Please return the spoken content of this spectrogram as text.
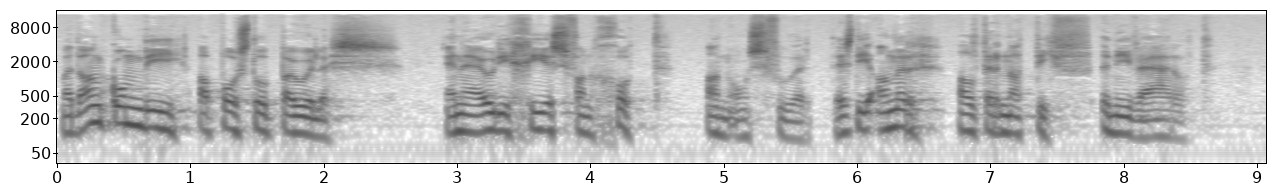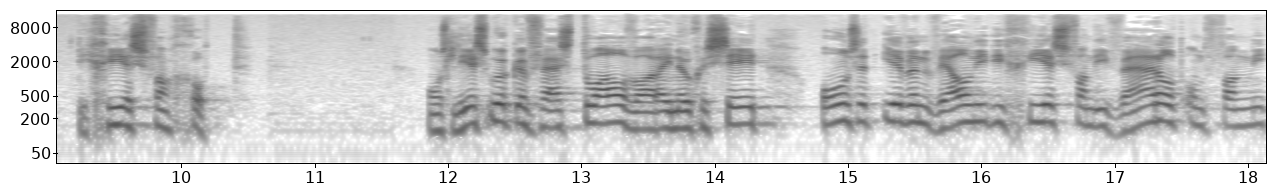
Maar dan kom die apostel Paulus en hy hou die gees van God aan ons voor. Dis die ander alternatief in die wêreld. Die gees van God. Ons lees ook in vers 12 waar hy nou gesê het ons het ewenwel nie die gees van die wêreld ontvang nie,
